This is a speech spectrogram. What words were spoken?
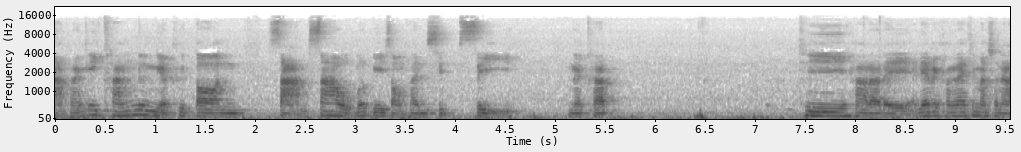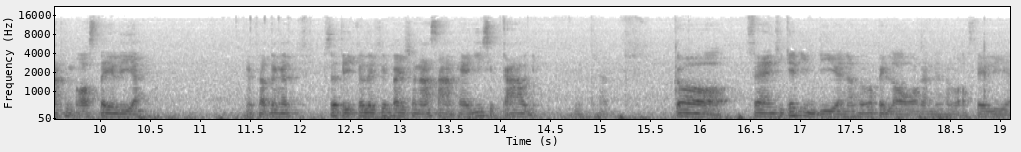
3 ครั้งอีกครั้งหนึ่งเนี่ยคือตอน 3เศร้าเมื่อปี 2014 นะครับ ที่ฮาราเรอันนี้เป็นครั้งแรกที่มาชนะถึงออสเตรเลียนะครับดังนั้นสถิติก็เลยขึ้นไปชนะ 3 แพ้ 29 เนี่ยนะครับก็แฟนคริกเก็ตอินเดียนะเขาก็ไปล้อกันนะครับว่าออสเตรเลีย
